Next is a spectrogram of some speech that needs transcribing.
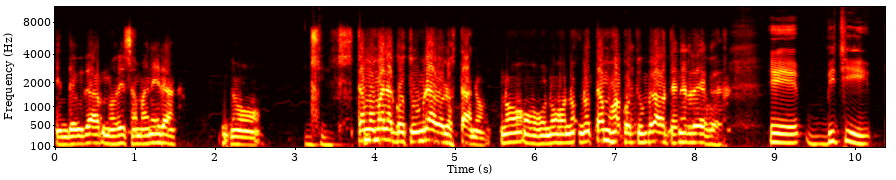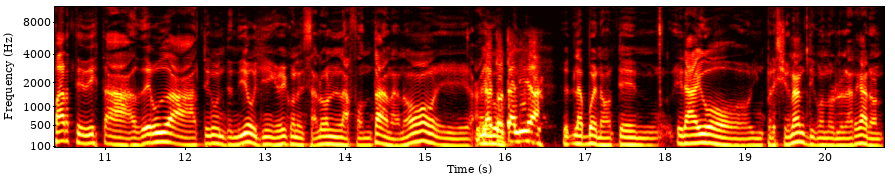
endeudarnos de esa manera no Estamos mal acostumbrados los tanos, no, no, no, no estamos acostumbrados a tener deuda. Eh, Vichy, parte de esta deuda tengo entendido que tiene que ver con el Salón La Fontana, ¿no? Eh, la totalidad. bueno, era algo impresionante cuando lo largaron.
